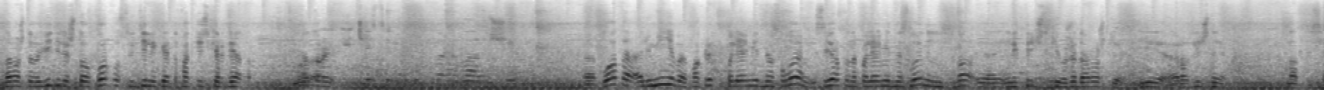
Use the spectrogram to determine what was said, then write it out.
Потому что вы видели, что корпус светильника это фактически радиатор, ну, который... Э, плата алюминиевая, покрыта полиамидным слоем, и сверху на полиамидный слой нанесено э, электрические уже дорожки и различные надписи.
